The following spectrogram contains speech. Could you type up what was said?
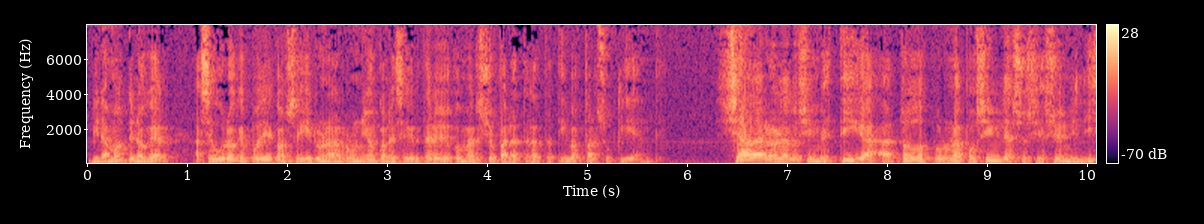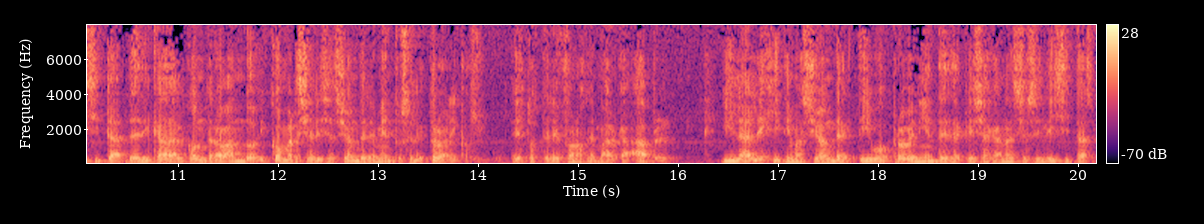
Viramonte Noguer aseguró que podía conseguir una reunión con el secretario de Comercio para tratativas para su cliente. Yadarola los investiga a todos por una posible asociación ilícita dedicada al contrabando y comercialización de elementos electrónicos, estos teléfonos de marca Apple, y la legitimación de activos provenientes de aquellas ganancias ilícitas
